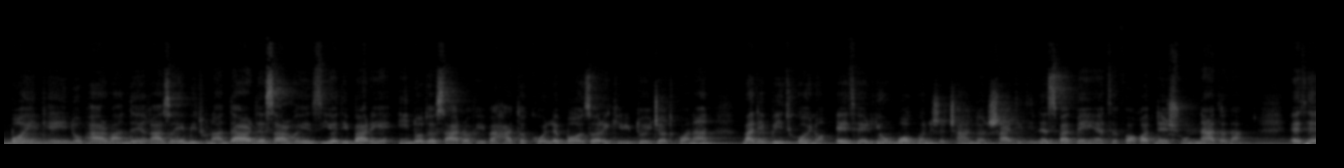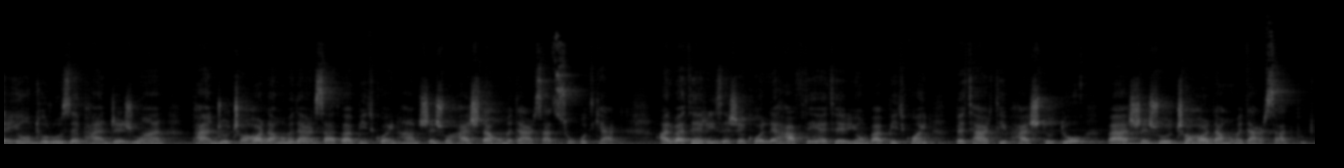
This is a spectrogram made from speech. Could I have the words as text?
با اینکه این دو پرونده قضایی می‌تونن دردسرهای زیادی برای این دو تا صرافی و حتی کل بازار کریپتو ایجاد کنن ولی بیت کوین و اتریوم واکنش چندان شدیدی نسبت به این اتفاقات نشون ندادن. اتریوم تو روز 5 ژوئن 5.4 دهم درصد و بیت کوین هم 6.8 دهم درصد سقوط کرد. البته ریزش کل هفته اتریوم و بیت کوین به ترتیب 8.2 و 6.4 دهم درصد بود.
